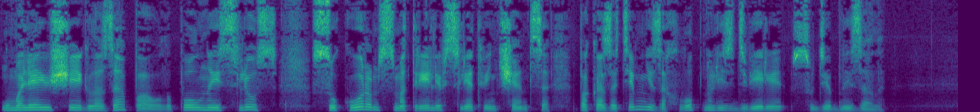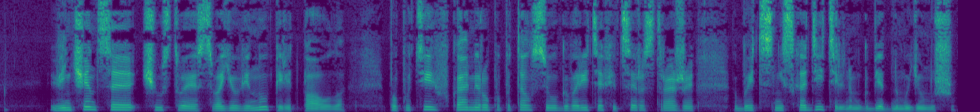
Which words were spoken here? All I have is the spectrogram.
Умоляющие глаза Паула, полные слез, с укором смотрели вслед Винченца, пока затем не захлопнулись двери судебной залы. Винченцо, чувствуя свою вину перед Пауло, по пути в камеру попытался уговорить офицера стражи быть снисходительным к бедному юношу.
